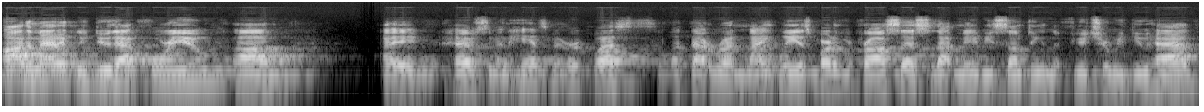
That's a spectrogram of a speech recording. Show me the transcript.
automatically do that for you. Um, I have some enhancement requests to let that run nightly as part of the process. So that may be something in the future we do have.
